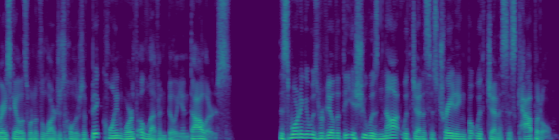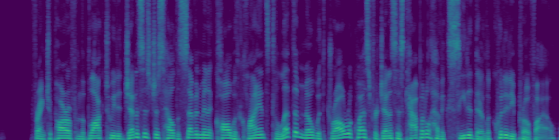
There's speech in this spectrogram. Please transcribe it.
Grayscale is one of the largest holders of Bitcoin, worth $11 billion. This morning, it was revealed that the issue was not with Genesis Trading, but with Genesis Capital. Frank Chaparro from The Block tweeted Genesis just held a seven minute call with clients to let them know withdrawal requests for Genesis Capital have exceeded their liquidity profile.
